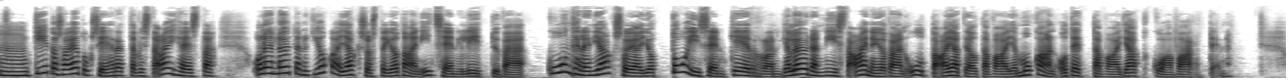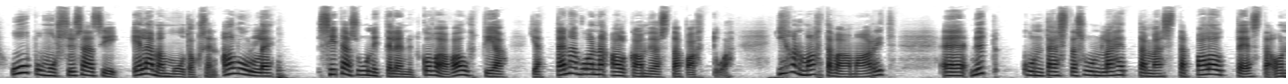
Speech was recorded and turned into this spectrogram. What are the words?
Mm, Kiitos ajatuksia herättävistä aiheista. Olen löytänyt joka jaksosta jotain itseeni liittyvää. Kuuntelen jaksoja jo toisen kerran ja löydän niistä aina jotain uutta ajateltavaa ja mukaan otettavaa jatkoa varten. Uupumus sysäsi elämänmuutoksen alulle. Sitä suunnittelen nyt kovaa vauhtia ja tänä vuonna alkaa myös tapahtua. Ihan mahtavaa, Maarit. Nyt kun tästä sun lähettämästä palautteesta on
